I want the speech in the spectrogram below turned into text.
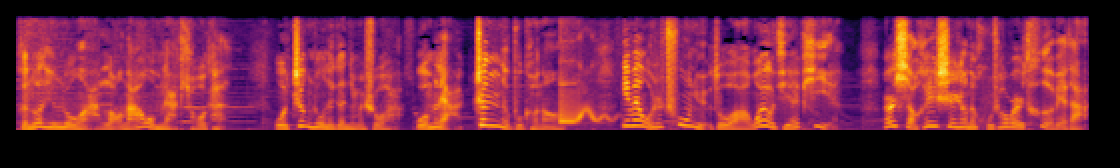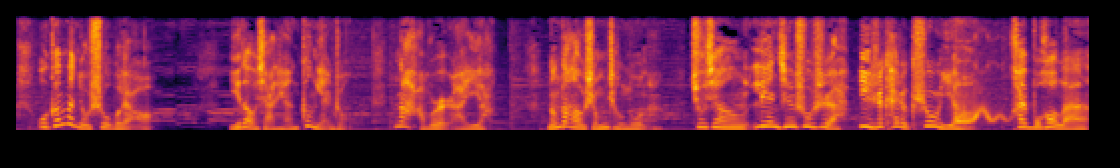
很多听众啊，老拿我们俩调侃，我郑重的跟你们说啊，我们俩真的不可能，因为我是处女座啊，我有洁癖。而小黑身上的狐臭味特别大，我根本就受不了。一到夏天更严重，那味儿，哎呀，能大到什么程度呢？就像炼金术士啊，一直开着 Q 一样，还不好蓝。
